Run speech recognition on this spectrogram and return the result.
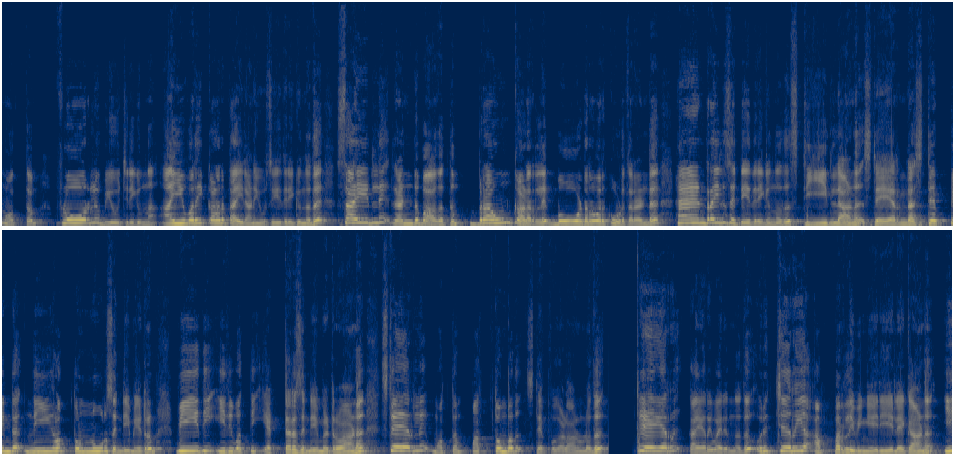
മൊത്തം ഫ്ലോറിൽ ഉപയോഗിച്ചിരിക്കുന്ന ഐവറി കളർ ടൈലാണ് യൂസ് ചെയ്തിരിക്കുന്നത്. സൈഡിൽ രണ്ട് ഭാഗത്തും ബ്രൗൺ കളറിൽ ബോർഡർ വർക്ക് കൊടുത്തിട്ടുണ്ട്. ഹാൻഡ് റെയിൽ സെറ്റ് ചെയ്തിരിക്കുന്നത് സ്റ്റീലിലാണ്. സ്റ്റെയറിന്റെ സ്റ്റെപ്പിന്റെ നീളം തൊണ്ണൂറ് സെന്റിമീറ്ററും വീതി ഇരുപത്തി എട്ടര സെന്റിമീറ്ററുമാണ് സ്റ്റെയറിൽ മൊത്തം പത്തൊമ്പത് സ്റ്റെപ്പുകളാണുള്ളത്. സ്റ്റെയർ കയറി വരുന്നത് ഒരു ചെറിയ അപ്പർ ലിവിങ് ഏരിയയിലേക്കാണ് ഈ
